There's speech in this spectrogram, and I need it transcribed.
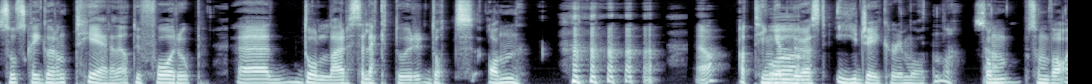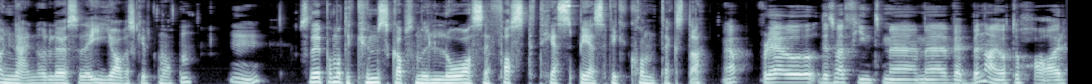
så skal jeg garantere deg at du får opp eh, dollarselector.on. ja. At ting er løst i jQuery-måten, som, som, som var annet enn å løse det i Javascript-måten. Mm. Så det er på en måte kunnskap som du låser fast til spesifikke kontekster. Ja, for det, jo, det som er fint med, med weben, er jo at du har,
